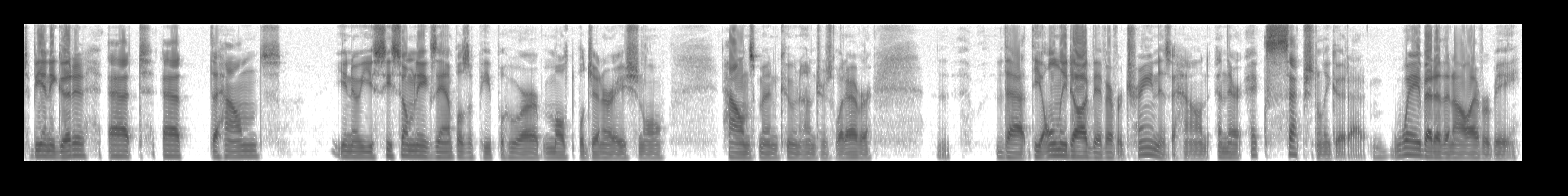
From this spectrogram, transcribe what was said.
to be any good at at, the hounds. You know, you see so many examples of people who are multiple generational houndsmen, coon hunters, whatever. That the only dog they've ever trained is a hound, and they're exceptionally good at it, way better than I'll ever be.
